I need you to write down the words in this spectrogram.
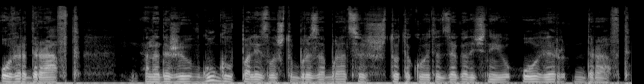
овердрафт. Она даже в Google полезла, чтобы разобраться, что такое этот загадочный овердрафт.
